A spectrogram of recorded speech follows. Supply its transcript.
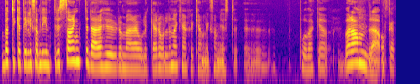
Jag bara tycker att det är, liksom, det är intressant det där hur de här olika rollerna kanske kan liksom just eh, påverka varandra. Och att,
